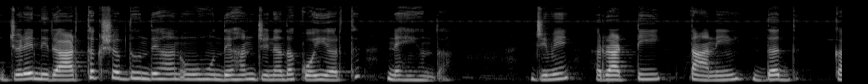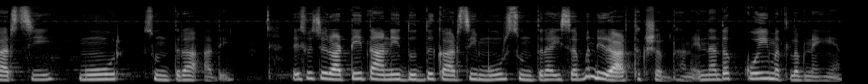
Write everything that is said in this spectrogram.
ਜਿਹੜੇ ਨਿਰਾਰਥਕ ਸ਼ਬਦ ਹੁੰਦੇ ਹਨ, ਉਹ ਹੁੰਦੇ ਹਨ ਜਿਨ੍ਹਾਂ ਦਾ ਕੋਈ ਅਰਥ ਨਹੀਂ ਹੁੰਦਾ। ਜਿਵੇਂ ਰਾਟੀ ਤਾਨੀ ਦਦ ਕਰਸੀ, ਮੂਰ, ਸੁੰਤਰਾ ਆਦਿ। ਤੇ ਇਸ ਵਿੱਚ ਰਾਟੀ ਤਾਨੀ ਦੁੱਧ, ਕਰਸੀ, ਮੂਰ, ਸੁੰਤਰਾ, ਇਹ ਸਭ ਨਿਰਾਰਥਕ ਸ਼ਬਦ ਹਨ ਇਹਨਾਂ ਦਾ ਕੋਈ ਮਤਲਬ ਨਹੀਂ ਹੈ।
